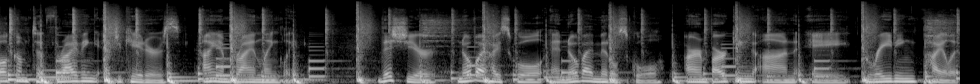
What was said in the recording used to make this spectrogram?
welcome to Thriving Educators. I am Brian Langley. This year, Novi High School and Novi Middle School are embarking on a grading pilot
